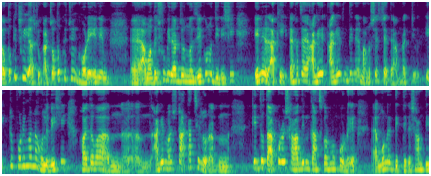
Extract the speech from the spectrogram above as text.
যত কিছুই আসুক আর যত কিছুই ঘরে এনে আমাদের সুবিধার জন্য যে কোনো জিনিসই এনে রাখি, দেখা যায় আগে, আগের দিনের মানুষের চাইতে আমরা একটু একটু পরিমাণে হলে বেশি হয়তো বা আগের মানুষ টাকা ছিল না কিন্তু তারপরে সারাদিন কাজকর্ম করে মনের দিক থেকে শান্তি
